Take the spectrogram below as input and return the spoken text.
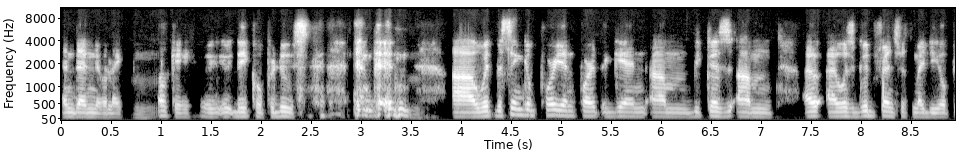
and then they were like mm. okay we, they co-produce and then mm. uh, with the singaporean part again um, because um, I, I was good friends with my dop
